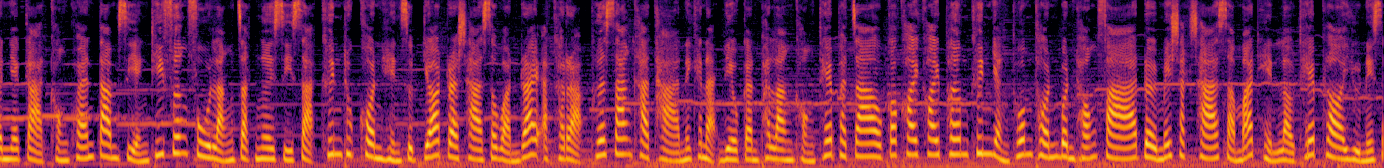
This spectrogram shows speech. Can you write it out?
บรรยากาศของแคว้นตามเสียงที่เฟื่องฟูหลังจากเงยศีรษะขึ้นทุกคนเห็นสุดยอดราชาสวรรค์ไร่อักขระเพื่อสร้างคาถาในขณะเดียวกันพลังของเทพเจ้าก็ค่อยๆ เพิ่มขึ้นอย่างท่วมท้นบนท้องฟ้า โดยไม่ชักช้าสามารถเห็นเหล่าเทพพลอยอยู่ในส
